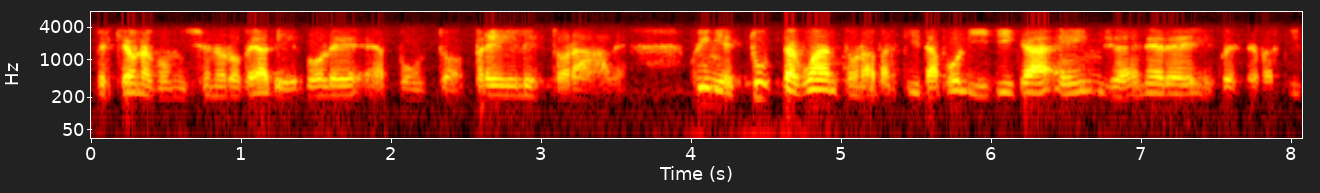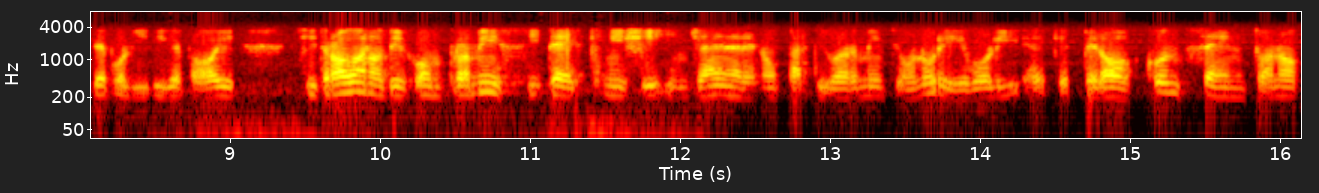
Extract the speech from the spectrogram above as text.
perché è una Commissione europea debole e appunto preelettorale. Quindi è tutta quanta una partita politica e in genere in queste partite politiche poi si trovano dei compromessi tecnici, in genere non particolarmente onorevoli, eh, che però consentono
